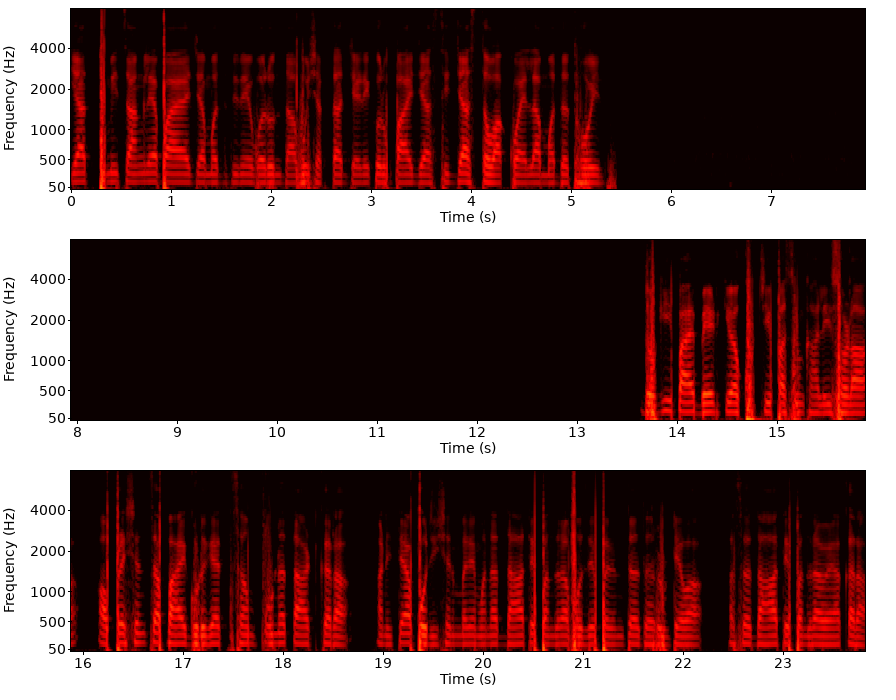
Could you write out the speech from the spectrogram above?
यात तुम्ही चांगल्या पायाच्या मदतीने वरून दाबू शकता जेणेकरून पाय जास्तीत जास्त वाकवायला मदत होईल. दोघी पाय बेड किंवा खुर्चीपासून खाली सोडा. ऑपरेशनचा पाय गुडघ्यात संपूर्ण ताट करा आणि त्या पोझिशनमध्ये मनात दहा ते पंधरा पोजेपर्यंत धरून ठेवा. असं दहा ते पंधरा वेळा करा.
